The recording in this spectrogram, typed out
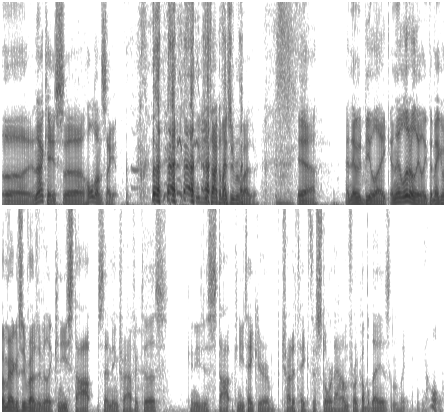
uh, in that case, uh, hold on a second. you just talk to my supervisor." Yeah. And they would be like, and they literally like the Bank of America supervisor would be like, "Can you stop sending traffic to us? Can you just stop? Can you take your try to take the store down for a couple days?" I'm like, "No."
